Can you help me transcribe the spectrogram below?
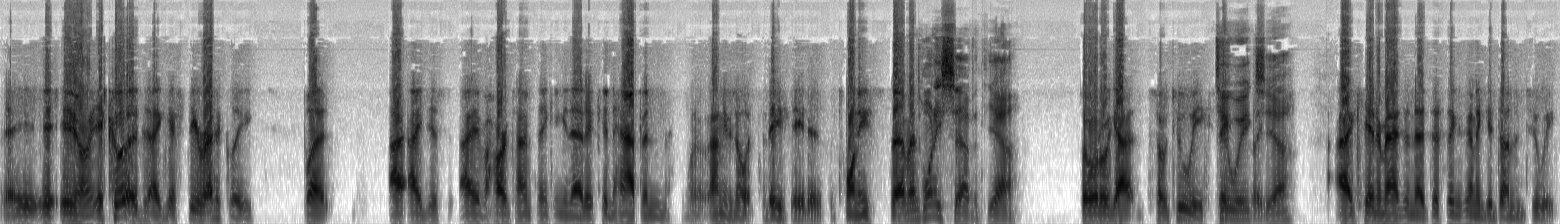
It, it, you know, it could, I guess, theoretically, but I, I just I have a hard time thinking that it can happen. well, I don't even know what today's date is. The 27th. Twenty seventh, yeah, So what do we got? So two weeks. two basically. weeks, yeah. I can't imagine that this thing's going to get done in two weeks.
